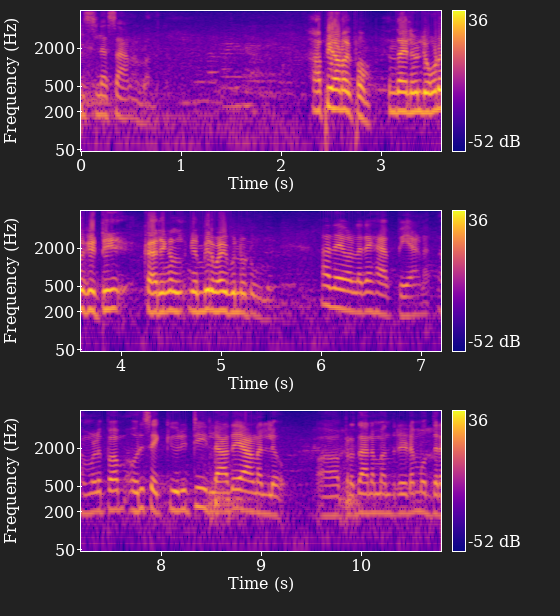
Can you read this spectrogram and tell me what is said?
ബിസിനസ്സാണുള്ളത് ഹാപ്പിയാണോ ഇപ്പം? എന്തായാലും ലോൺ കിട്ടി കാര്യങ്ങൾ ഗംഭീരമായി മുന്നോട്ട് പോകുന്നു. അതെ വളരെ ഹാപ്പിയാണ്. നമ്മളിപ്പം ഒരു സെക്യൂരിറ്റി ഇല്ലാതെയാണല്ലോ പ്രധാനമന്ത്രിയുടെ മുദ്ര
